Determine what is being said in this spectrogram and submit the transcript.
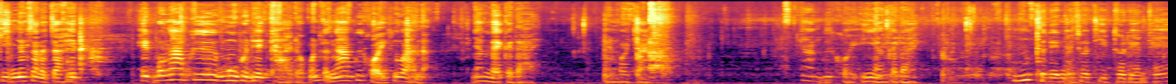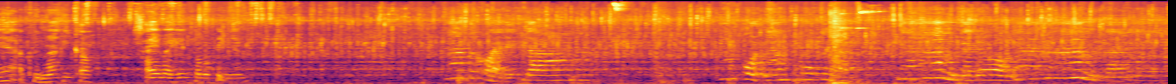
กินจังซั่นน่ะจ้ะเฮ็ดเฮ็ดบ่งามคือหมู่เพิ่นเฮ็ดขายดอกมันก็งามคือข่อยคือว่าล่ะยามใดก็ได้เป็นบ่จ้า งามคือข่อยอีหยังก็ได้อืมเสด็จไปทั่วทิพย์ทั่วแดนแท้เอาขึ้นมาคือเก่าใส่ไว้เฮ็ดก็บ่เป็นยังงามคือข่อยเลยจ้างามโพดงามโพดเลยอะงามกระดอกงามกระแด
